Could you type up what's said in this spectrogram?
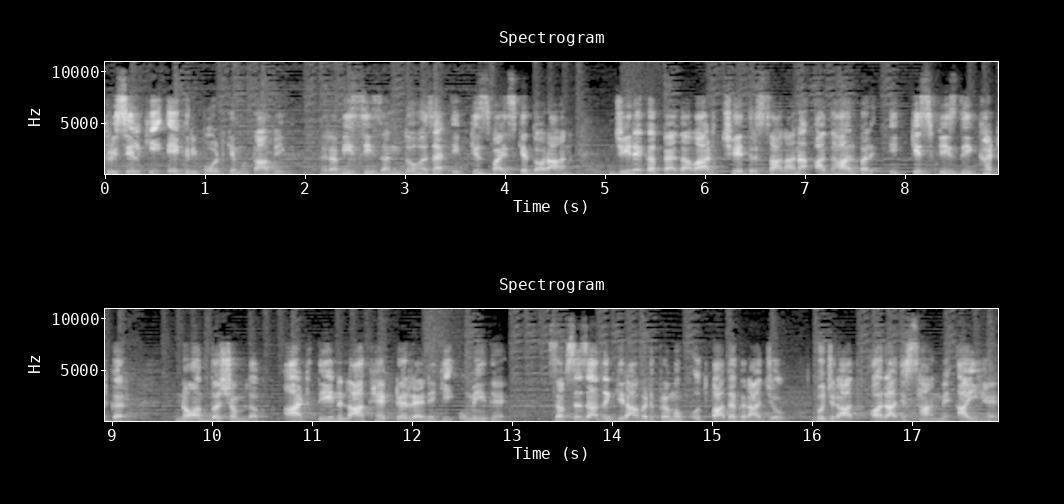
क्रिसिल की एक रिपोर्ट के मुताबिक, रबी सीज़न 2021-22 के दौरान जीरे का पैदावार क्षेत्र सालाना आधार पर 21 फ़ीसदी घटकर नौ दशमलव आठ तीन लाख हेक्टेयर रहने की उम्मीद है। सबसे ज़्यादा गिरावट प्रमुख उत्पादक राज्यों गुजरात और राजस्थान में आई है।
